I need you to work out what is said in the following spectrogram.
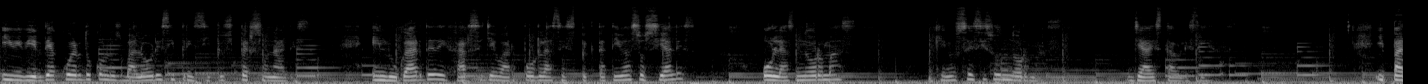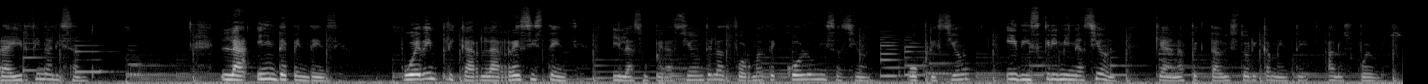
y vivir de acuerdo con los valores y principios personales, en lugar de dejarse llevar por las expectativas sociales o las normas, que no sé si son normas ya establecidas. Y para ir finalizando, la independencia puede implicar la resistencia y la superación de las formas de colonización, opresión y discriminación que han afectado históricamente a los pueblos,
